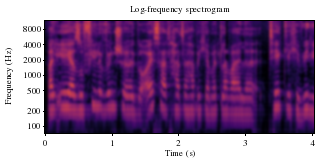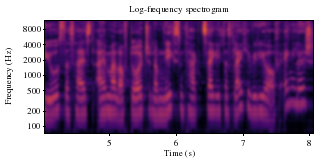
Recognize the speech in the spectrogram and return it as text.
Weil ihr ja so viele Wünsche geäußert hatte, habe ich ja mittlerweile tägliche Videos. Das heißt, einmal auf Deutsch und am nächsten Tag zeige ich das gleiche Video auf Englisch,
